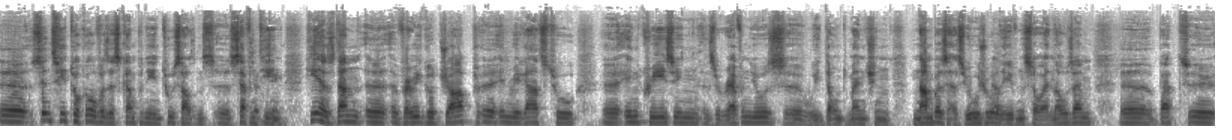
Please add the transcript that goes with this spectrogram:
uh, since he took over this company in 2017, 17. he has done uh, a very good job uh, in regards to uh, increasing the revenues. Uh, we don't mention numbers as usual, even so I know them. Uh, but uh,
